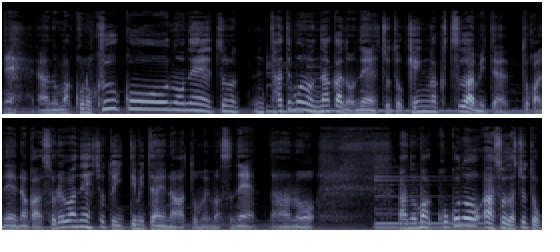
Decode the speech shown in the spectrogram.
ね、あの、まあ、この空港のね、その建物の中のね、ちょっと見学ツアーみたいなとかね、なんかそれはね、ちょっと行ってみたいなと思いますね。あの、あの、まあ、ここの、あ、そうだ、ちょっと、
